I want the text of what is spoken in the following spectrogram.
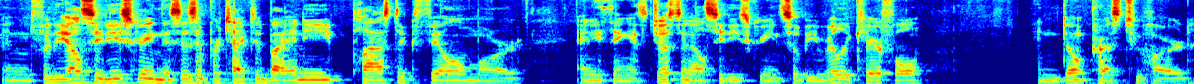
And for the LCD screen, this isn't protected by any plastic film or anything. It's just an LCD screen, so be really careful and don't press too hard.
